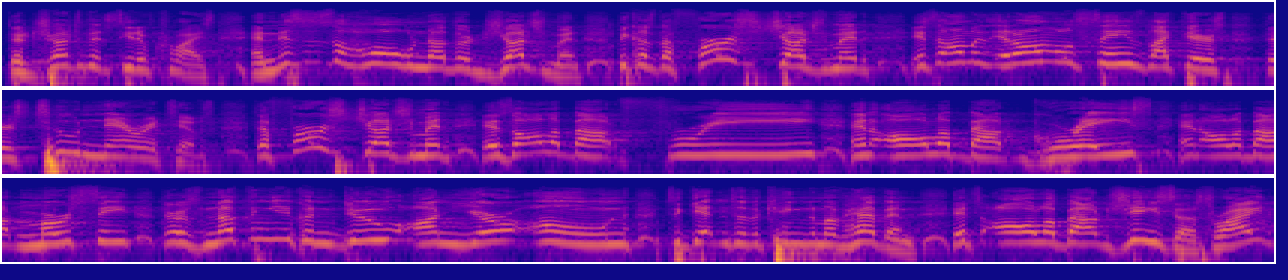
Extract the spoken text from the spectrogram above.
The judgment seat of Christ. And this is a whole nother judgment because the first judgment is almost, it almost seems like there's, there's two narratives. The first judgment is all about free and all about grace and all about mercy. There's nothing you can do on your own to get into the kingdom of heaven. It's all about Jesus, right?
